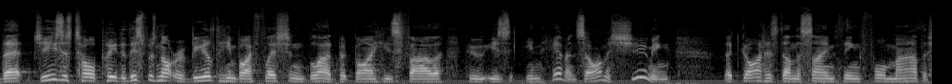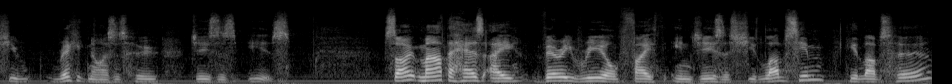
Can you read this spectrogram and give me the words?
that Jesus told Peter this was not revealed to him by flesh and blood, but by his Father who is in heaven. So I'm assuming that God has done the same thing for Martha. She recognizes who Jesus is. So Martha has a very real faith in Jesus. She loves him, he loves her.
